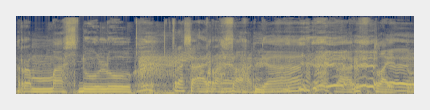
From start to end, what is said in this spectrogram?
remas dulu Perasaan. perasaannya, baru setelah itu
